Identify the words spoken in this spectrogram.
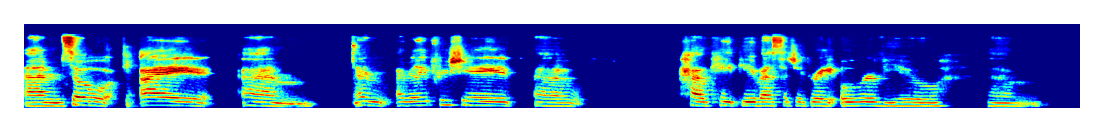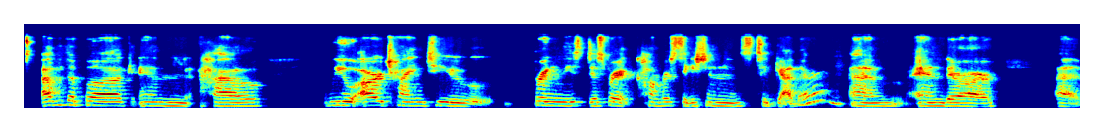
Um, so I, um, I, I, really appreciate uh, how Kate gave us such a great overview um, of the book and how we are trying to bring these disparate conversations together. Um, and there are uh,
